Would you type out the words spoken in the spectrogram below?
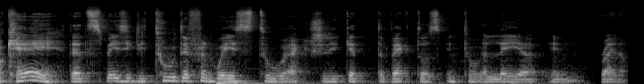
Okay, that's basically two different ways to actually get the vectors into a layer in Rhino.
